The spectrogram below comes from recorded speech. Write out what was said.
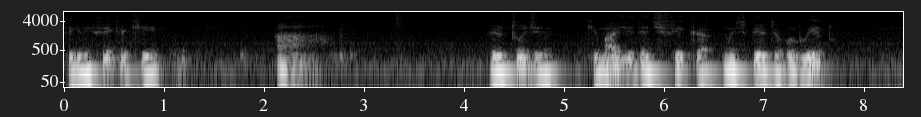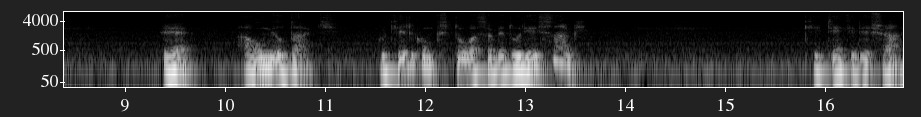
Significa que a virtude que mais identifica um espírito evoluído é a humildade, porque ele conquistou a sabedoria e sabe que tem que deixar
